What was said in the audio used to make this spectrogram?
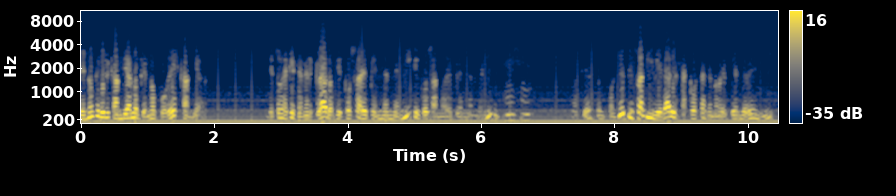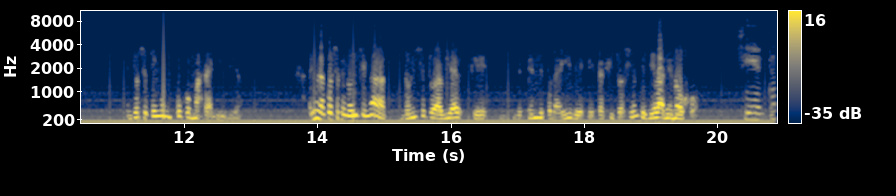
de no querer cambiar lo que no podés cambiar, entonces hay que tener claro qué cosas dependen de mí, qué cosas no dependen de mí. ¿No es cierto? Cuando yo empiezo a liberar esas cosas que no dependen de mí, entonces tengo un poco más de alivio. Hay una cosa que no dice nada, no dice todavía que depende por ahí de que esta situación te lleva al enojo. ¿Cierto?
